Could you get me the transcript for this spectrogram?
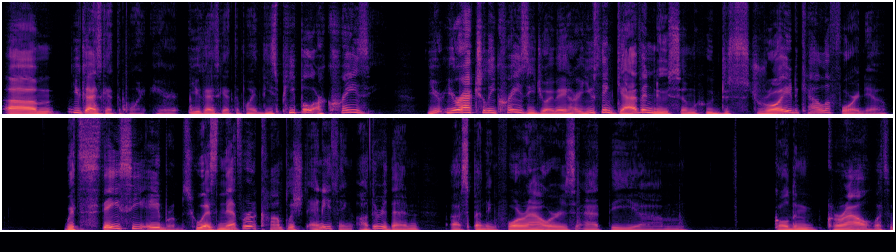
Um, you guys get the point here. You guys get the point. These people are crazy. You're, actually crazy, Joy Behar. You think Gavin Newsom, who destroyed California, with Stacey Abrams, who has never accomplished anything other than uh, spending four hours at the um, Golden Corral. What's a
